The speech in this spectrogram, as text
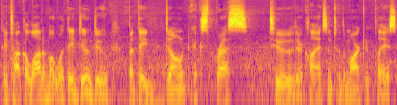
They talk a lot about what they do do, but they don't express to their clients and to the marketplace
